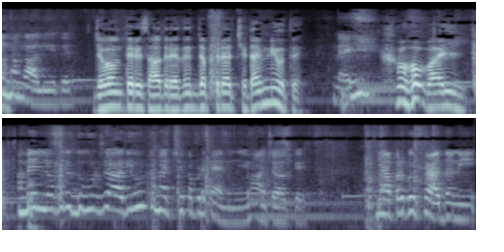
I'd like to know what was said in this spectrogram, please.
मंगा लिए थे। जब हम तेरे साथ रहते हैं जब तेरे अच्छे टाइम नहीं होते? नहीं। ओ भाई। मैं इन लोगों से दूर जा रही हूँ तो मैं अच्छे कपड़े पहनूँगी वहाँ जाके। यहाँ पर कोई फ़ायदा नहीं।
